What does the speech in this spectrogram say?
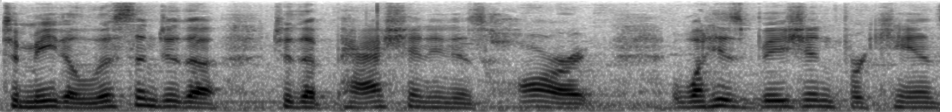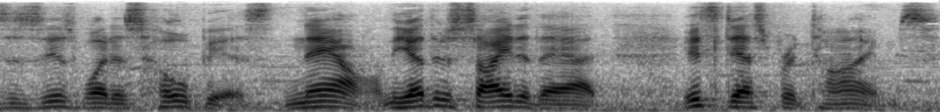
to me to listen to the to the passion in his heart, what his vision for Kansas is, what his hope is. Now, on the other side of that, it's desperate times.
